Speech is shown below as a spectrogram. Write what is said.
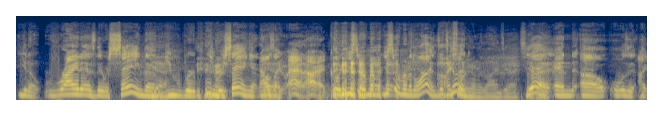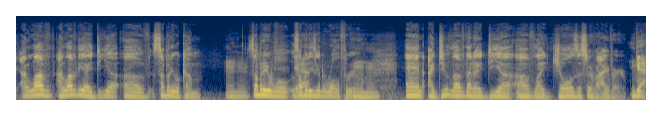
you know right as they were saying them, Yeah. you were you were saying it, and I was like, man, all right, cool. You still remember you still remember the lines. Oh, That's I still good. remember the lines. Yeah. So yeah, good. and uh, what was it? I, I love I love the idea of somebody will come, Mm-hmm. somebody will somebody's gonna roll through, Mm-hmm. and I do love that idea of like Joel's a survivor, Yeah.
